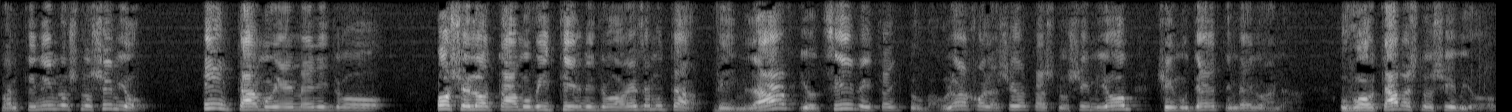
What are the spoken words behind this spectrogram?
ממתינים לו שלושים יום. אם תמו ימי נדרו, או שלא תמו והתיר נדרו, הרי זה מותר. ואם לאו, יוציא וייתן כתובה. הוא לא יכול להשאיר אותה שלושים יום כשהיא מודרת ממנו הנאה. ובאותם השלושים יום,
